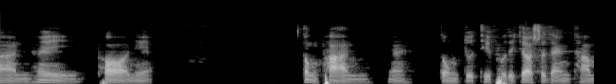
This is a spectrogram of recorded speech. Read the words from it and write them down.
งานให้พ่อเนี่ย ต้องผ่านนะตรงจุดที่พระพุทธเจ้าแสดงธรรม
